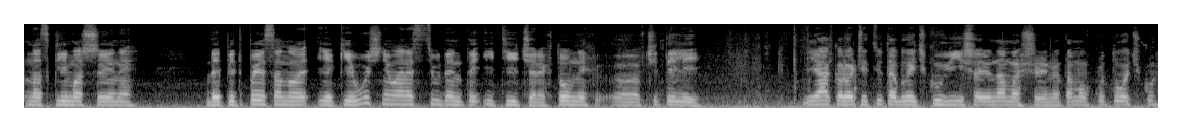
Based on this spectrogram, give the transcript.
на склі машини, де підписано, які учні в мене студенти і тічери, хто в них е, вчителі. Я, коротше, цю табличку вішаю на машину, там в куточку.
